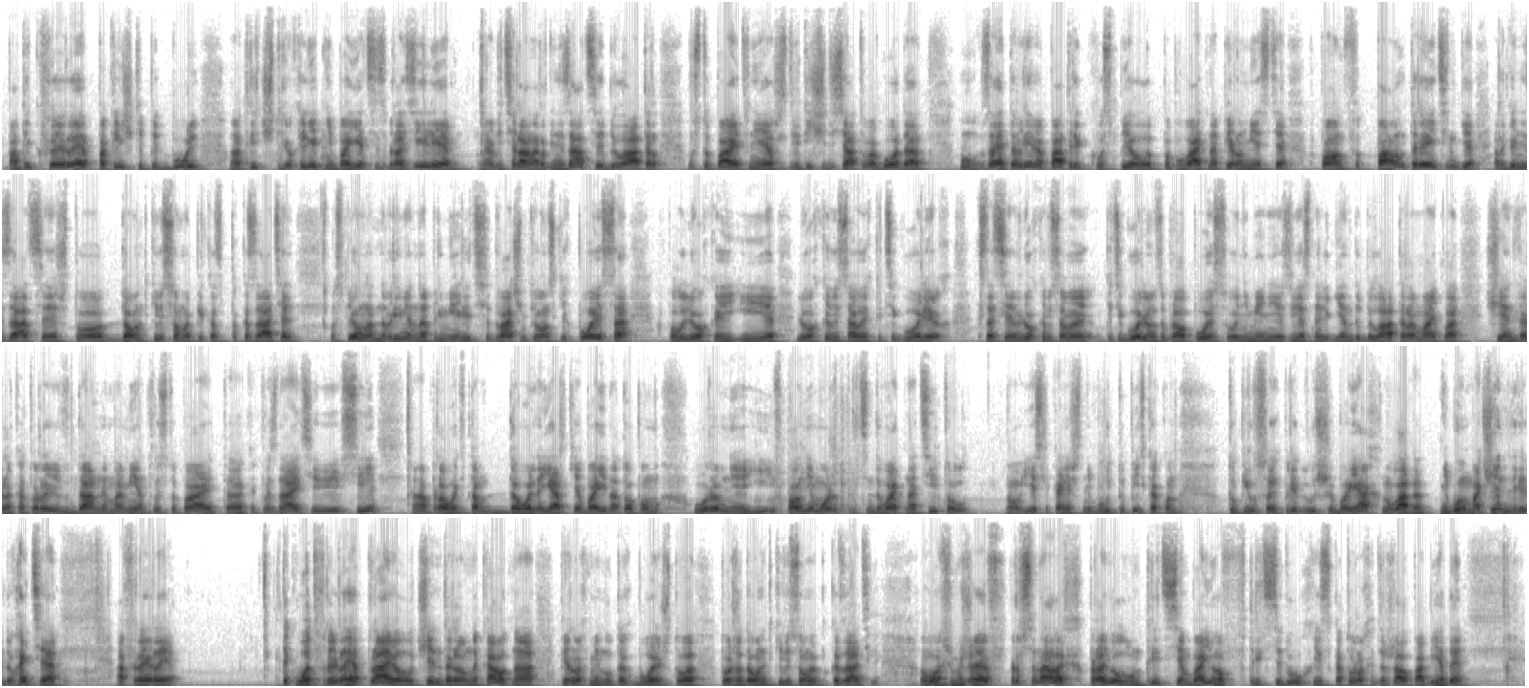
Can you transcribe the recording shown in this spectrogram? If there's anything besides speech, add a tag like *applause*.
Патрик Фрейре по кличке Питбуль, 34-летний а, боец из Бразилии, а, ветеран организации Беллатор, выступает в ней с 2010 года. Ну, за это время Патрик успел побывать на первом месте pound for pound рейтинге организации, что довольно-таки весомый показатель. Успел он одновременно примерить два чемпионских пояса в полулегкой и легкой весовых категориях. Кстати, в легкой весовой категории он забрал пояс у не менее известной легенды Беллатора Майкла Чендлера, который в данный момент выступает, э, как вы знаете, в UFC, э, проводит там довольно яркие бои на топовом уровне и вполне может претендовать на титул. Ну, если, конечно, не будет тупить, как он тупил в своих предыдущих боях. Ну ладно, не будем о Чендлере, *laughs* давайте о, Фрейре. Так вот, Фрейре отправил Чендлера в нокаут на первых минутах боя, что тоже довольно-таки весомый показатель. В общем же, в профессионалах провел он 37 боев, в 32 из которых одержал победы.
